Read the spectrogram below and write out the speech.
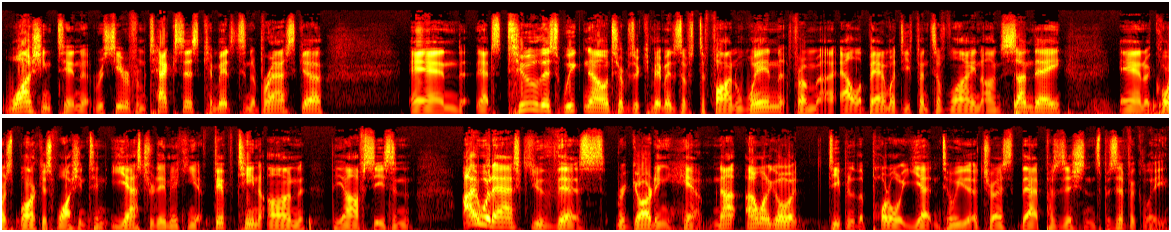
Washington, receiver from Texas, commits to Nebraska. And that's two this week now in terms of commitments of Stephon Wynn from uh, Alabama defensive line on Sunday. And of course, Marcus Washington yesterday, making it 15 on the offseason. I would ask you this regarding him. Not, I don't want to go deep into the portal yet until we address that position specifically.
